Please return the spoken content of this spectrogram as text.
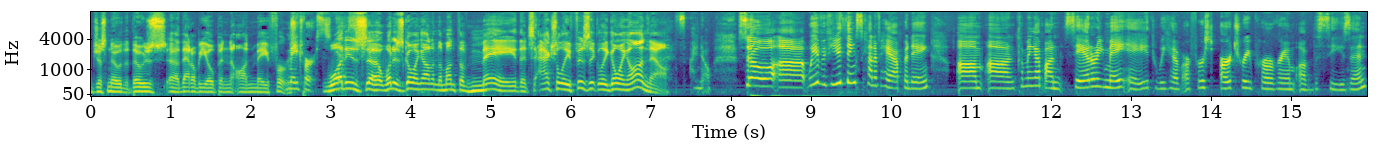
just know that those uh, that'll be open on May first. May 1st, What is uh, what is going on in the month of May that's actually physically going on now? I know. So uh, we have a few things kind of happening. Um, on coming up on Saturday, May eighth, we have our first archery program of the season,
